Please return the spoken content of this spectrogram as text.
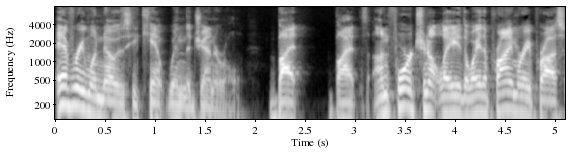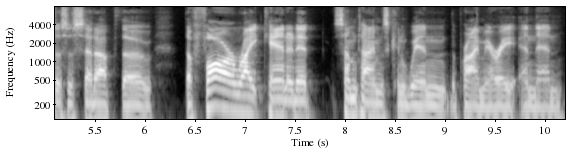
Everyone knows he can't win the general, but but unfortunately, the way the primary process is set up, the the far right candidate sometimes can win the primary and then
